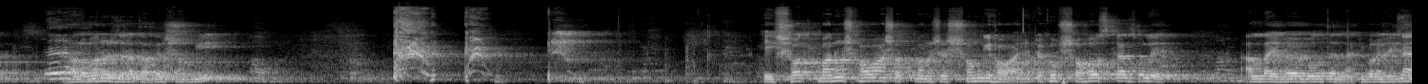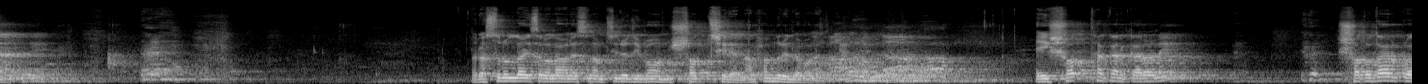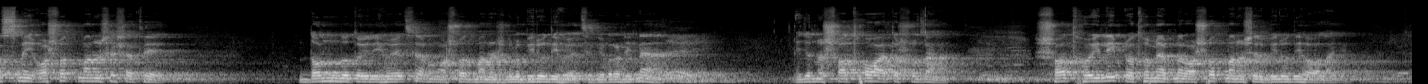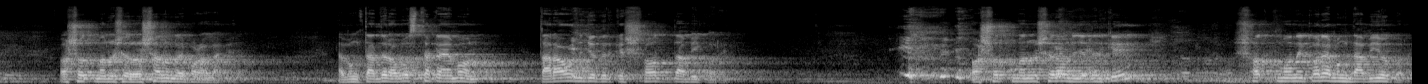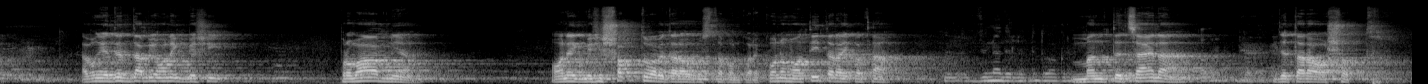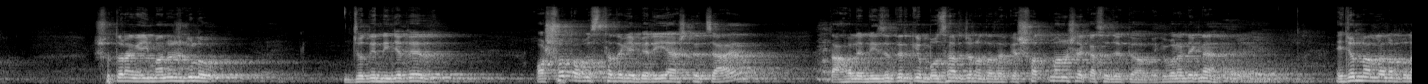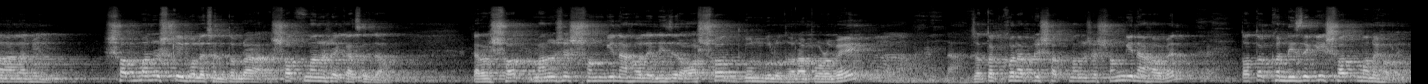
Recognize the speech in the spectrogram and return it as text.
ভালো মানুষ যারা তাদের সঙ্গী এই সৎ মানুষ হওয়া, সৎ মানুষের সঙ্গী হওয়া, এটা খুব সহজ কাজ হলে আল্লাহ এভাবে বলতেন না, কি বলেন ঠিক না? রসুল্লাহ সাল্লাম চিরজীবন সৎ ছিলেন, আলহামদুলিল্লাহ বলেন। এই সৎ থাকার কারণে সততার প্রশ্নে অসৎ মানুষের সাথে দ্বন্দ্ব তৈরি হয়েছে এবং অসৎ মানুষগুলো বিরোধী হয়েছে, কি বলো ঠিক না? এই জন্য সৎ হওয়া এত সোজা না। সৎ হইলেই প্রথমে আপনার অসৎ মানুষের বিরোধী হওয়া লাগে। অসৎ মানুষের রসানলে পড়া লাগে। এবং তাদের অবস্থাটা এমন, তারাও নিজেদেরকে সৎ দাবি করে। অসৎ মানুষেরাও নিজেদেরকে সৎ মনে করে এবং দাবিও করে। এবং এদের দাবি অনেক বেশি প্রভাব নিয়ে, অনেক বেশি শক্তভাবে তারা উপস্থাপন করে। কোনো মতেই তারা এই কথা মানতে চায় না যে তারা অসৎ। সুতরাং এই মানুষগুলো যদি নিজেদের অসৎ অবস্থা থেকে বেরিয়ে আসতে চায়, তাহলে নিজেদেরকে বোঝার জন্য তাদেরকে সৎ মানুষের কাছে যেতে হবে। কি বলেন ঠিক না? এই জন্য আল্লাহ রব্বুল্লাহ আলমিন সব মানুষকেই বলেছেন, তোমরা সৎ মানুষের কাছে যাও। কারণ সৎ মানুষের সঙ্গী না হলে নিজের অসৎ গুণগুলো ধরা পড়বে না। যতক্ষণ আপনি সৎ মানুষের সঙ্গী না হবেন, ততক্ষণ নিজেকেই সৎ মনে হবে।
